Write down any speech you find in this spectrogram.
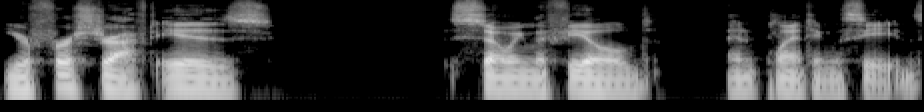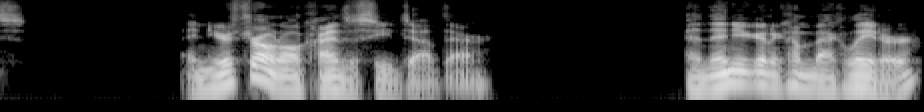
your first draft is sowing the field and planting the seeds. And you're throwing all kinds of seeds out there. And then you're going to come back later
